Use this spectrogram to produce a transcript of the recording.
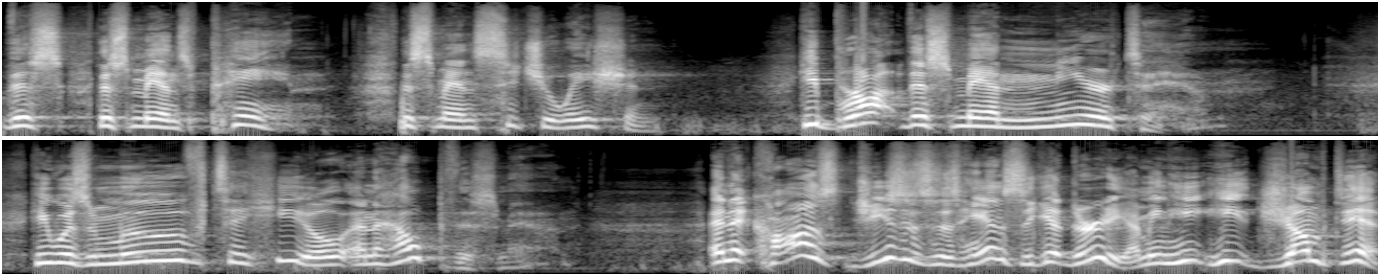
this, this man's pain, this man's situation. He brought this man near to him. He was moved to heal and help this man. And it caused Jesus' hands to get dirty. I mean, he, he jumped in.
